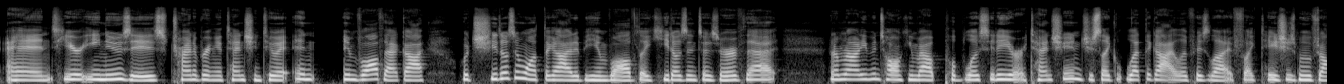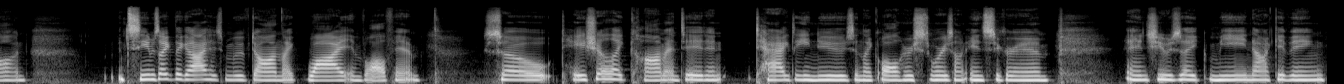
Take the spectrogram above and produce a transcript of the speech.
And here E News is trying to bring attention to it and involve that guy, which she doesn't want the guy to be involved. Like he doesn't deserve that. And I'm not even talking about publicity or attention. Just like let the guy live his life. Like Tayshia's moved on. It seems like the guy has moved on. Like why involve him? So Tayshia like commented and tagged E News and like all her stories on Instagram. And she was like me not giving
